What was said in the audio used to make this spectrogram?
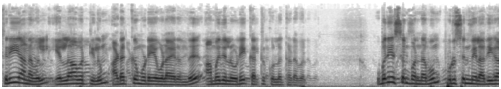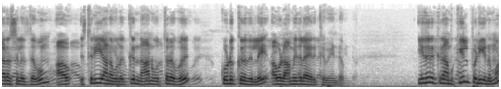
ஸ்திரீயானவள் எல்லாவற்றிலும் அடக்கமுடையவளாயிருந்து அமைதலோടെ கற்றுக்கொள்ள கடவுள். உபதேசம் பண்ணவும் புருஷன் மேல் அதிகாரம் செலுத்தவும் ஸ்திரீயானவளுக்கு நான் உத்தரவு கொடுக்கறதில்லை அவள் அமைதலா இருக்க வேண்டும். இதற்கு நாம் கீழ்ப்படியணுமா?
